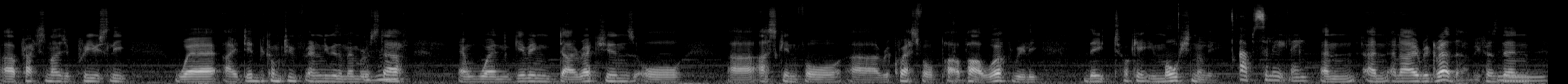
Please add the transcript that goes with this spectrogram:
a practice manager previously, where I did become too friendly with a member of Mhm. staff, and when giving directions or uh, asking for uh, requests for part, part work, really, they took it emotionally Absolutely. and and and I regret that because then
